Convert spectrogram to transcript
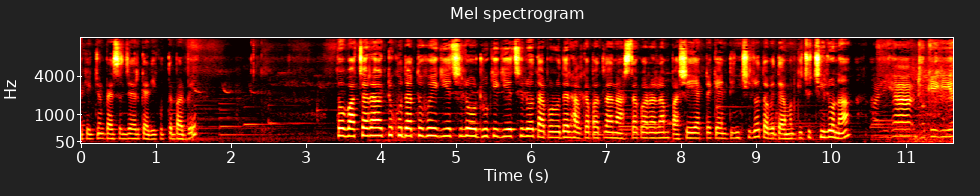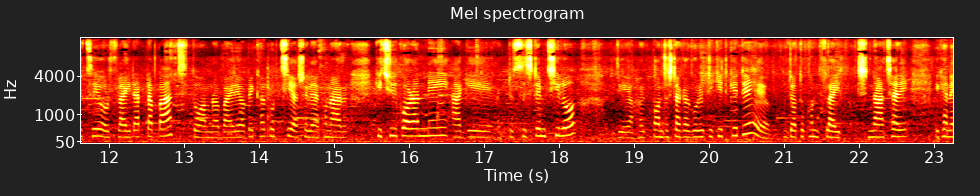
এক একজন প্যাসেঞ্জার ক্যারি করতে পারবে। তো বাচ্চারা একটু ক্ষুধার্ত হয়ে গিয়েছিল, ঢুকে গিয়েছিল, তারপর ওদের হালকা পাতলা নাস্তা করালাম। পাশেই একটা ক্যান্টিন ছিল, তবে তেমন কিছু ছিল না। মালিহা ঢুকে গিয়েছে, ওর ফ্লাইট আটটা পাঁচ, তো আমরা বাইরে অপেক্ষা করছি। আসলে এখন আর কিছুই করার নেই। আগে একটা সিস্টেম ছিল যে পঞ্চাশ টাকা করে টিকিট কেটে যতক্ষণ ফ্লাইট না ছাড়ে, এখানে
